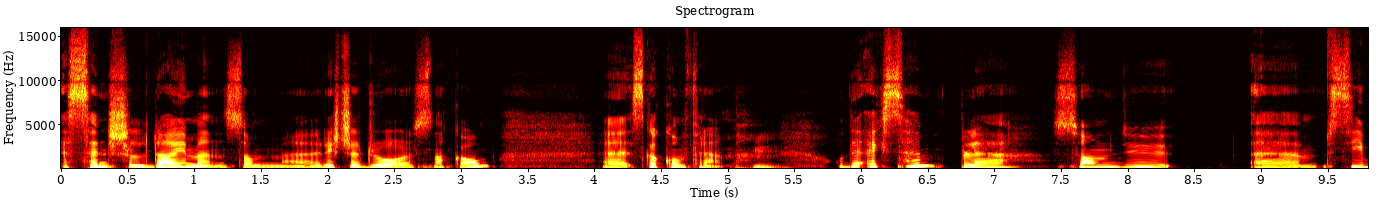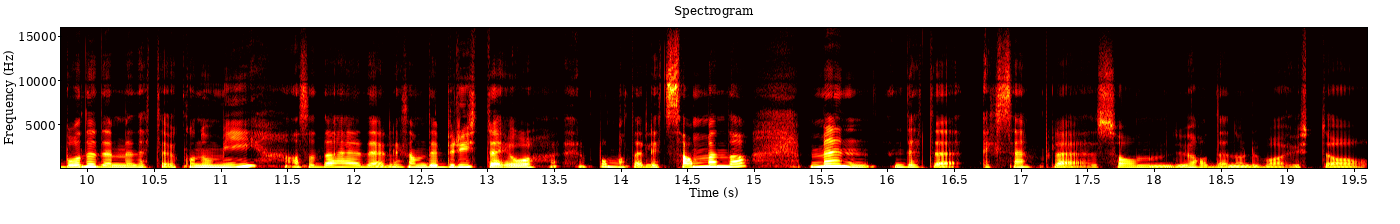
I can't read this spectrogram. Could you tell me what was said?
essential diamond, som eh, Richard Raw snakka om, eh, skal komme frem. Mm. Og det eksempelet som du eh, sier, både det med dette økonomi, altså det, det, liksom, det bryter jo på en måte litt sammen, da. Men dette eksempelet som du hadde når du var ute og,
